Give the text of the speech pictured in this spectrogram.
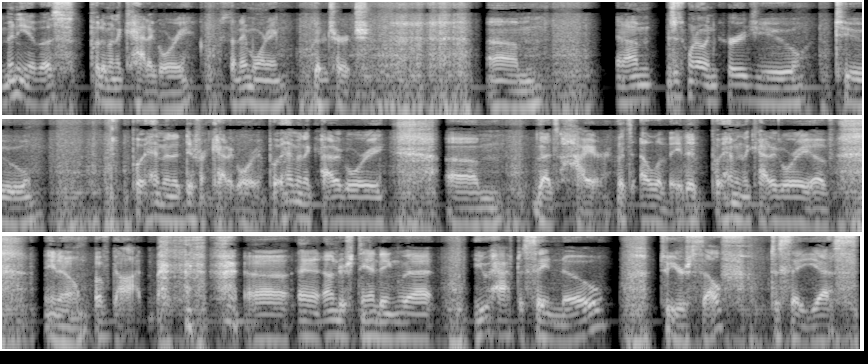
many of us put him in a category. Sunday morning, go to church. Um, and I'm just want to encourage you to put him in a different category. Put him in a category um, that's higher, that's elevated. Put him in the category of, you know, of God, uh, and understanding that you have to say no to yourself to say yes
